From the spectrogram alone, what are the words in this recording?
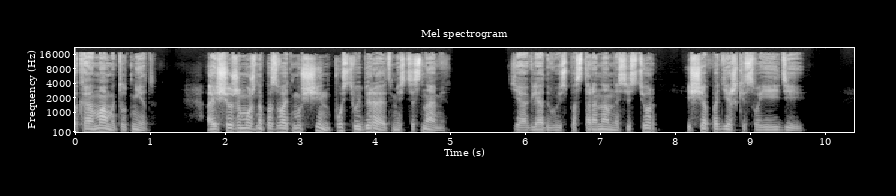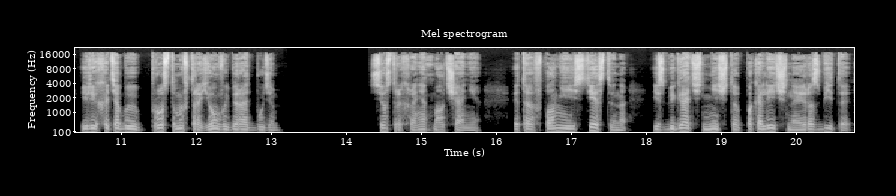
пока мамы тут нет. А еще же можно позвать мужчин, пусть выбирают вместе с нами. Я оглядываюсь по сторонам на сестер, ища поддержки своей идеи. Или хотя бы просто мы втроем выбирать будем. Сестры хранят молчание. Это вполне естественно, избегать нечто покалеченное и разбитое,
